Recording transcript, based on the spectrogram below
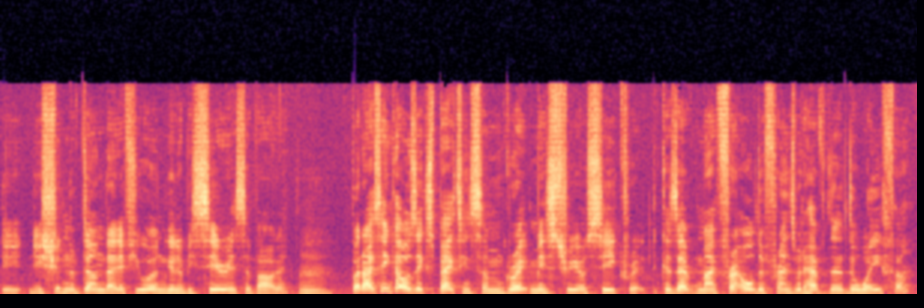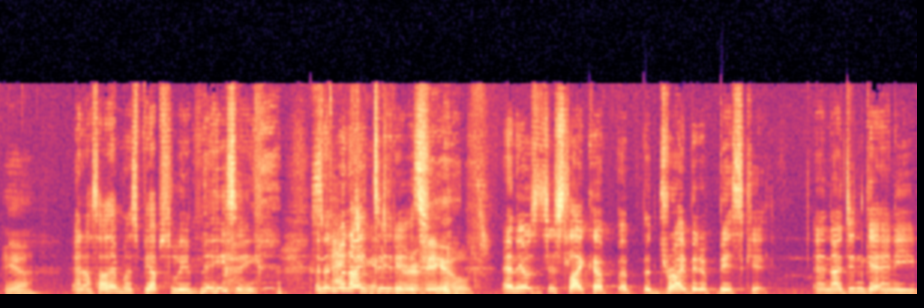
you, you, shouldn't have done that if you weren't going to be serious about it. Mm. But I think I was expecting some great mystery or secret because my fr- older friends would have the, the wafer. Yeah. And I thought that must be absolutely amazing. and then when I did it, and it was just like a, a, a, dry bit of biscuit. And I didn't get any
